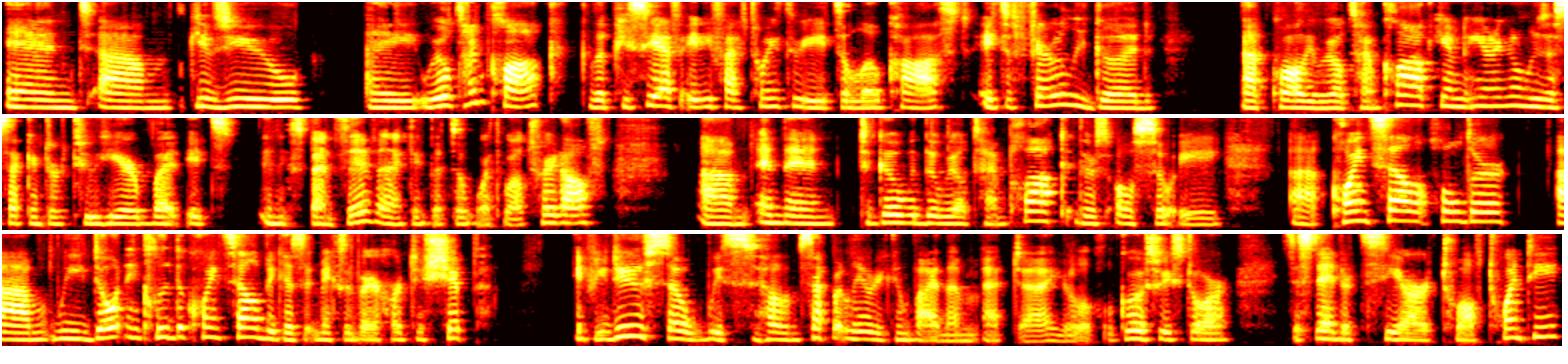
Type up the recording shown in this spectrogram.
and um, gives you a real-time clock, the PCF 8523. It's a low cost. It's a fairly good uh, quality real-time clock. You know, you're going to lose a second or two here, but it's inexpensive, and I think that's a worthwhile trade-off. Um, and then to go with the real-time clock, there's also a uh, coin cell holder. Um, we don't include the coin cell because it makes it very hard to ship if you do. So we sell them separately, or you can buy them at uh, your local grocery store. It's a standard CR 1220.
